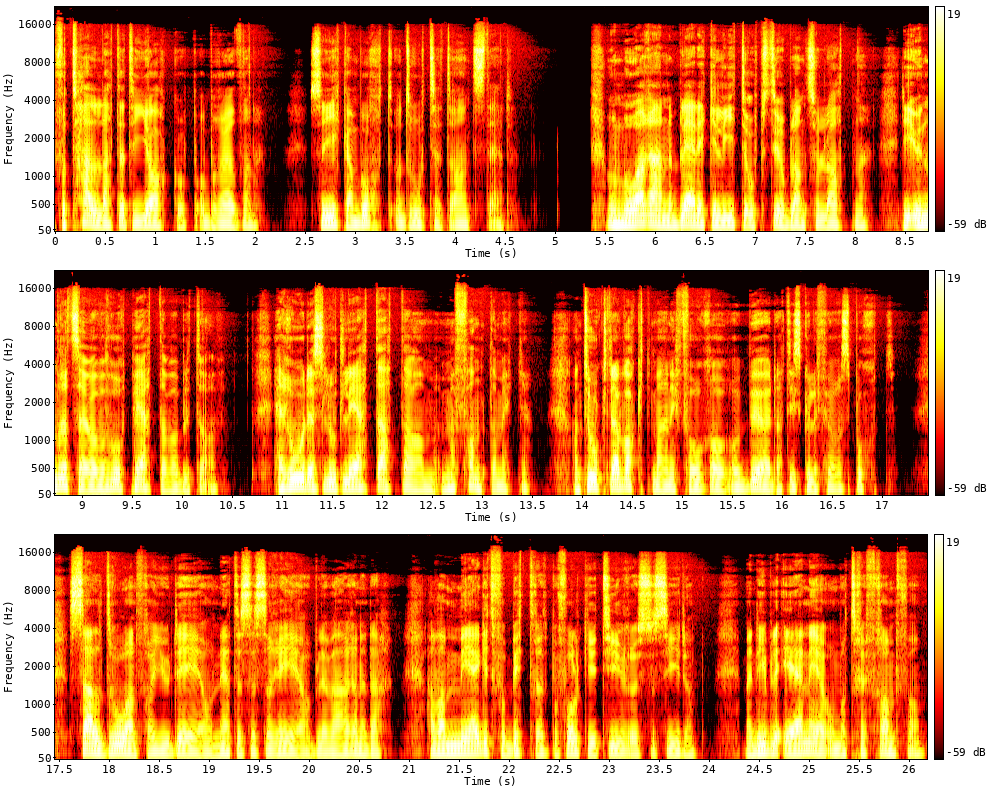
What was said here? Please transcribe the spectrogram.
Fortell dette til Jakob og brødrene. Så gikk han bort og dro til et annet sted. Om morgenen ble det ikke lite oppstyr blant soldatene, de undret seg over hvor Peter var blitt av. Herodes lot lete etter ham, men fant ham ikke. Han tok da vaktmenn i forår og bød at de skulle føres bort. Selv dro han fra Judea og ned til Cesarea og ble værende der. Han var meget forbitret på folket i Tyrus og Sidon, men de ble enige om å tre fram for ham.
